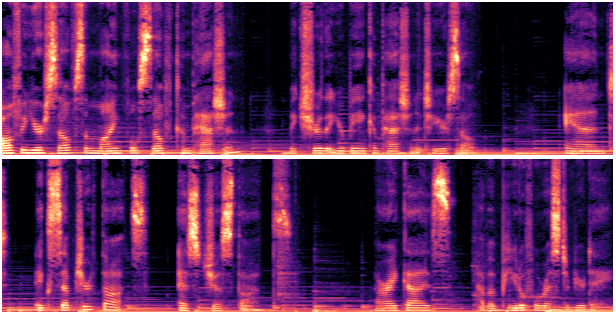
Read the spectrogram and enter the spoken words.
Offer yourself some mindful self compassion. Make sure that you're being compassionate to yourself. And accept your thoughts as just thoughts. All right, guys, have a beautiful rest of your day.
